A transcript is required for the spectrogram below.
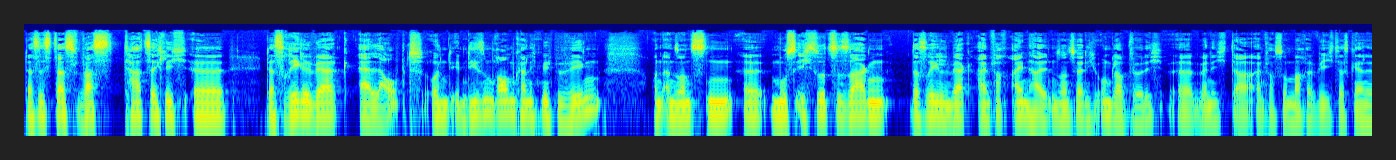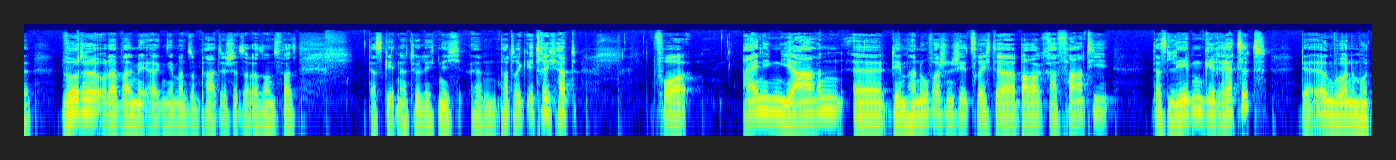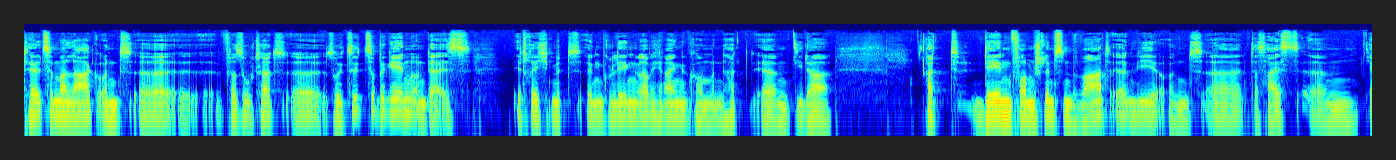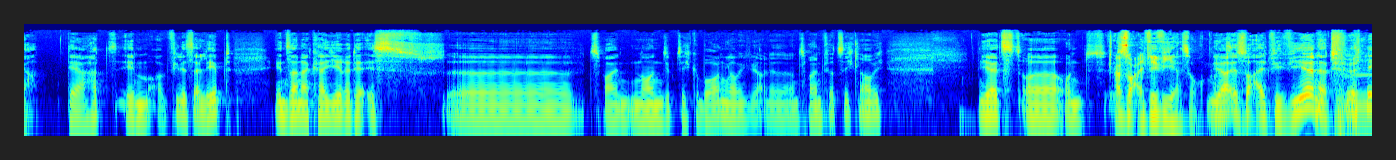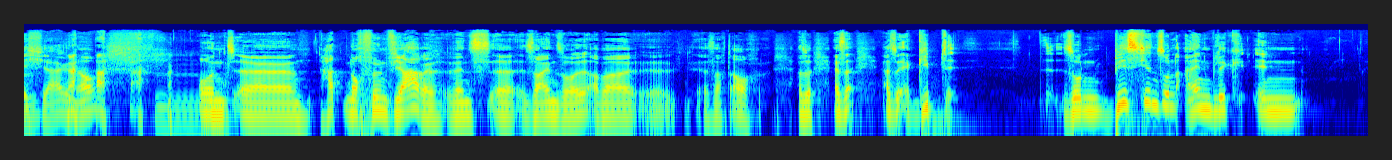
Das ist das, was tatsächlich äh, das Regelwerk erlaubt und in diesem Raum kann ich mich bewegen. Und ansonsten äh, muss ich sozusagen das Regelwerk einfach einhalten, sonst werde ich unglaubwürdig, äh, wenn ich da einfach so mache, wie ich das gerne würde oder weil mir irgendjemand sympathisch ist oder sonst was. Das geht natürlich nicht. Ähm, Patrick Ittrich hat vor einigen Jahren äh, dem hannoverschen Schiedsrichter Baba Grafati das Leben gerettet, der irgendwo in einem Hotelzimmer lag und äh, versucht hat, äh, Suizid zu begehen. Und da ist Ittrich mit einem Kollegen, glaube ich, reingekommen und hat ähm, die da hat den vom Schlimmsten bewahrt irgendwie. Und äh, das heißt, ähm, ja, der hat eben vieles erlebt in seiner Karriere. Der ist äh, 79 geboren, glaube ich, wie alle 42, glaube ich. Jetzt äh, und Also alt wie wir, so. ja, ist so alt wie wir, natürlich, ja, genau. Und äh, hat noch fünf Jahre, wenn es äh, sein soll, aber äh, er sagt auch, also er, also er gibt so ein bisschen so einen Einblick in,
